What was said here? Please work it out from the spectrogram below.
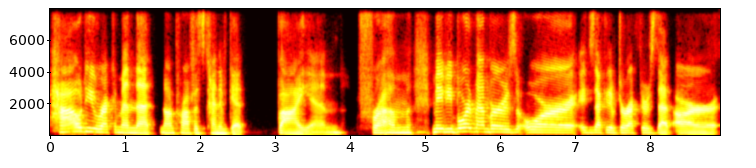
How do you recommend that nonprofits kind of get buy in from maybe board members or executive directors that are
